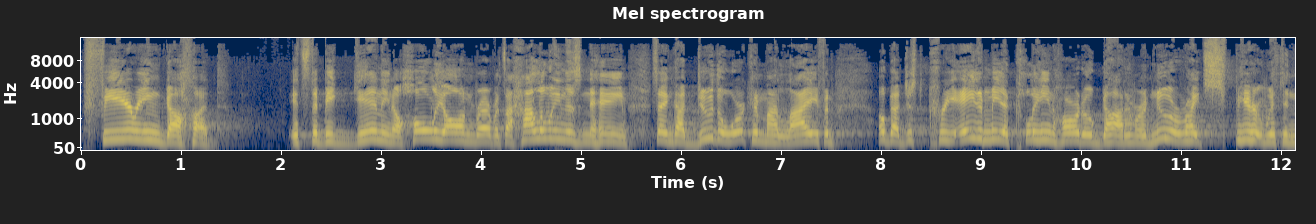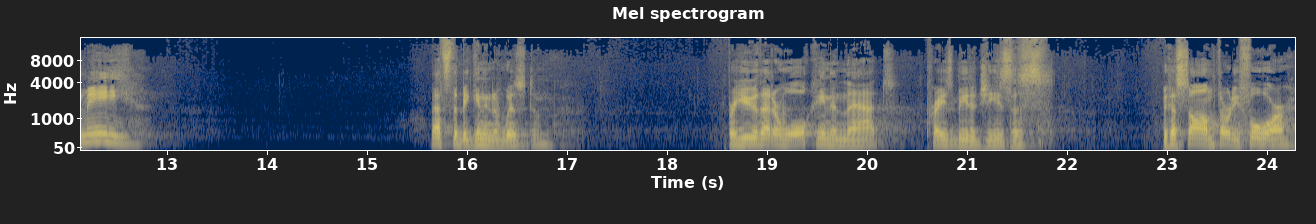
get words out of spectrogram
Fearing God. It's the beginning, a holy awe and reverence, a hallowing His name, saying, God, do the work in my life. And, oh God, just create in me a clean heart, oh God, and renew a right spirit within me. That's the beginning of wisdom. For you that are walking in that, praise be to Jesus. Because Psalm 34,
